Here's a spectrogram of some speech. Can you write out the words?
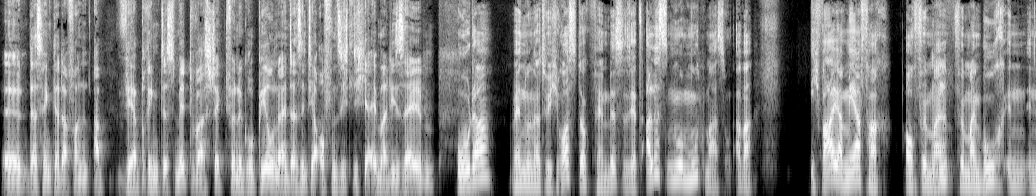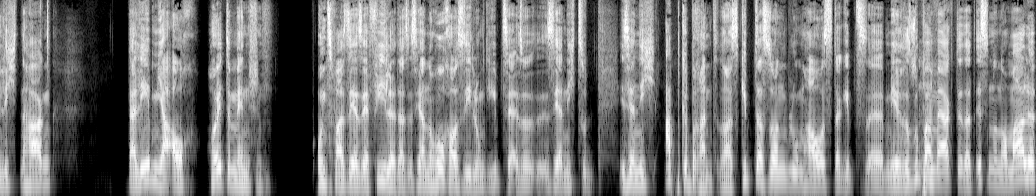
Äh, das hängt ja davon ab, wer bringt es mit, was steckt für eine Gruppierung dahinter. Das sind ja offensichtlich ja immer dieselben. Oder, wenn du natürlich Rostock-Fan bist, ist jetzt alles nur Mutmaßung. Aber ich war ja mehrfach, auch für mein, Mhm. für mein Buch in, in Lichtenhagen, da leben ja auch heute Menschen. Und zwar sehr, sehr viele. Das ist ja eine Hochhaussiedlung, die gibt's ja, also ist ja nicht zu, ist ja nicht abgebrannt, sondern es gibt das Sonnenblumenhaus, da gibt's äh, mehrere Supermärkte, das ist eine normale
